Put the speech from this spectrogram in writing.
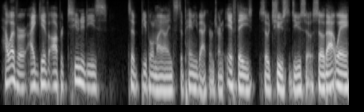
However i give opportunities to people in my audience to pay me back in return if they so choose to do so. So that way,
